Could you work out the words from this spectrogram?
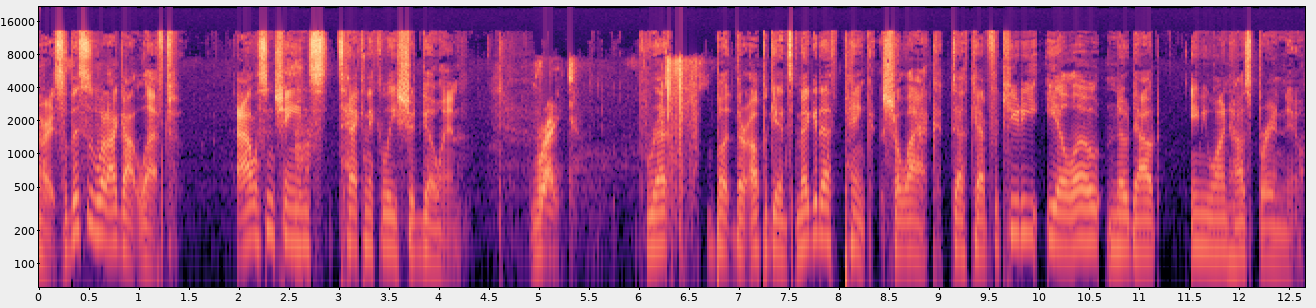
All right, so this is what I got left. Alice in Chains technically should go in, Right. But they're up against Megadeth, Pink, Shellac, Death Cab for Cutie, ELO, No Doubt, Amy Winehouse, brand new.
